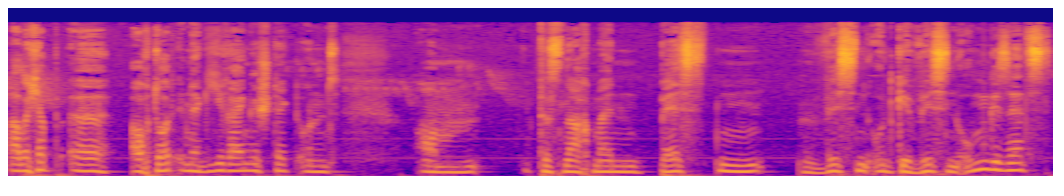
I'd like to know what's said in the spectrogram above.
Aber ich habe äh, auch dort Energie reingesteckt und ähm, das nach meinem besten Wissen und Gewissen umgesetzt.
